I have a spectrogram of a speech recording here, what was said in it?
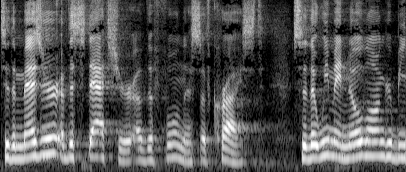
to the measure of the stature of the fullness of Christ, so that we may no longer be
